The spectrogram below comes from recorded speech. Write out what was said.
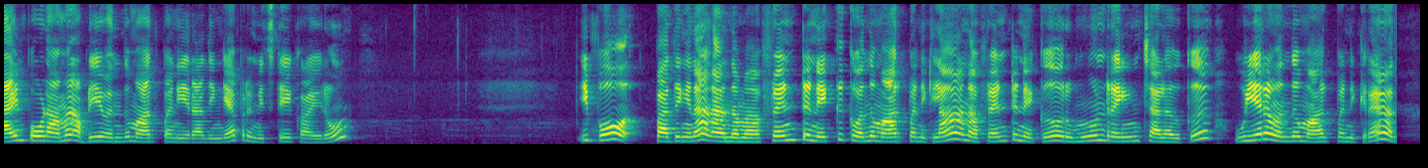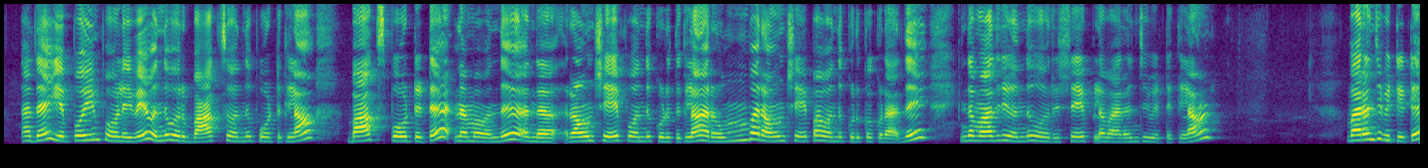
லைன் போடாமல் அப்படியே வந்து மார்க் பண்ணிடாதீங்க அப்புறம் மிஸ்டேக் ஆயிரும். இப்போது பார்த்தீங்கன்னா நான் நம்ம ஃப்ரண்ட்டு நெக்குக்கு வந்து மார்க் பண்ணிக்கலாம். நான் ஃப்ரண்ட்டு நெக்கு ஒரு மூன்றரை இன்ச் அளவுக்கு உயரம் வந்து மார்க் பண்ணிக்கிறேன். அதை எப்போயும் போலவே வந்து ஒரு பாக்ஸ் வந்து போட்டுக்கலாம். பாக்ஸ் போட்டுட்டு நம்ம வந்து அந்த ரவுண்ட் ஷேப் வந்து கொடுத்துக்கலாம். ரொம்ப ரவுண்ட் ஷேப்பாக வந்து கொடுக்கக்கூடாது. இந்த மாதிரி வந்து ஒரு ஷேப்பில் வரைஞ்சி விட்டுக்கலாம். வரைஞ்சி விட்டுட்டு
